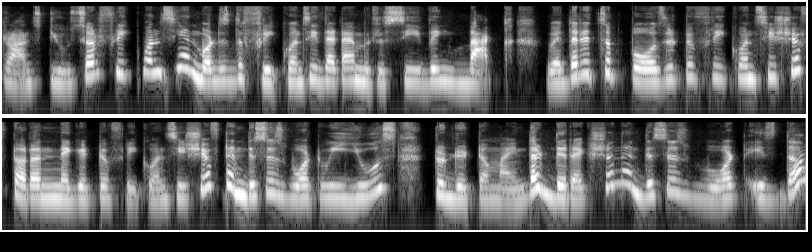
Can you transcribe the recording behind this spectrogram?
transducer frequency and what is the frequency that I'm receiving back, whether it's a positive frequency shift or a negative frequency shift. And this is what we use to determine the direction. And this is what is the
